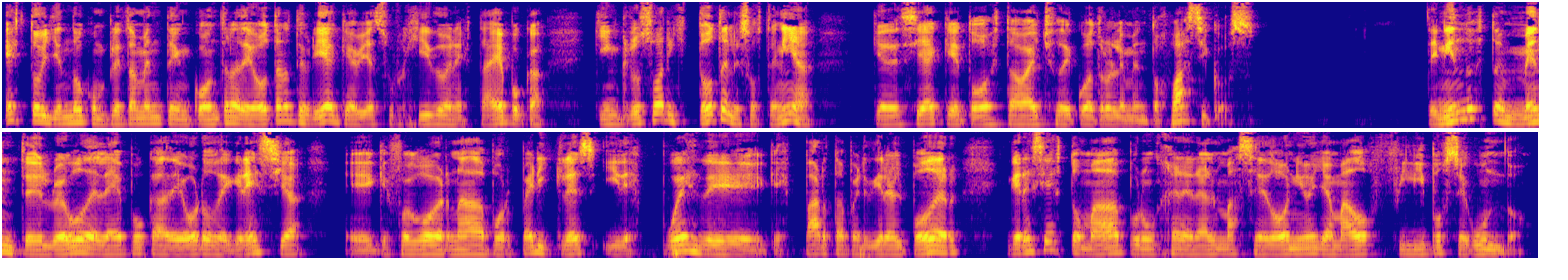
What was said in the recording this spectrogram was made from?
Esto yendo completamente en contra de otra teoría que había surgido en esta época, que incluso Aristóteles sostenía, que decía que todo estaba hecho de cuatro elementos básicos. Teniendo esto en mente, luego de la época de oro de Grecia, eh, que fue gobernada por Pericles, y después de que Esparta perdiera el poder, Grecia es tomada por un general macedonio llamado Filipo II.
